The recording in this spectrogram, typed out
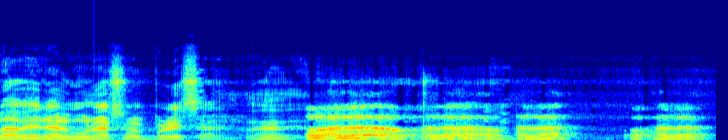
va a haber alguna sorpresa. ¿eh? Ojalá, ojalá, ojalá, ojalá.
